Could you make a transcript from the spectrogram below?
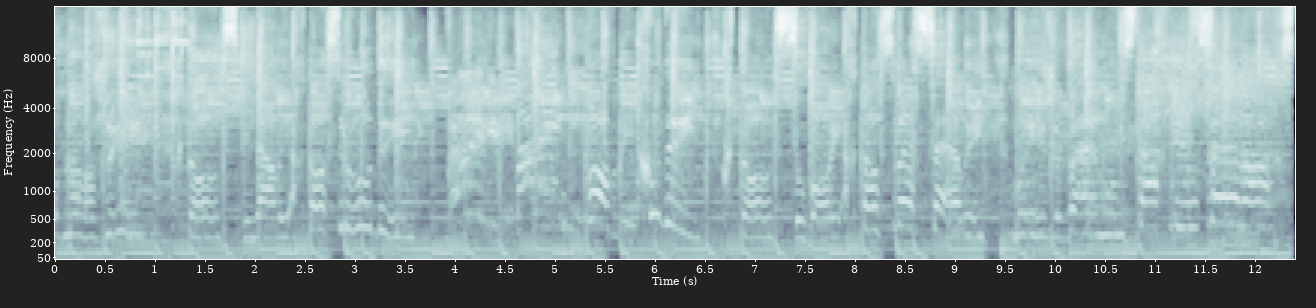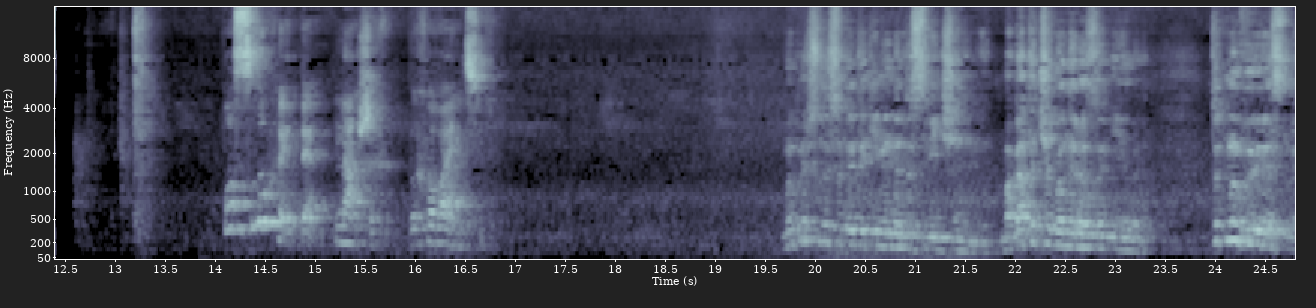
одного жить. Хтось білявий, а хтось рудий. Повний, худий, хтось суворий, а хтось веселий. Ми живемо в містах і у селах. Послухайте наших вихованців. Ми прийшли сюди такими недосвідченими, багато чого не розуміли. Тут ми виросли,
